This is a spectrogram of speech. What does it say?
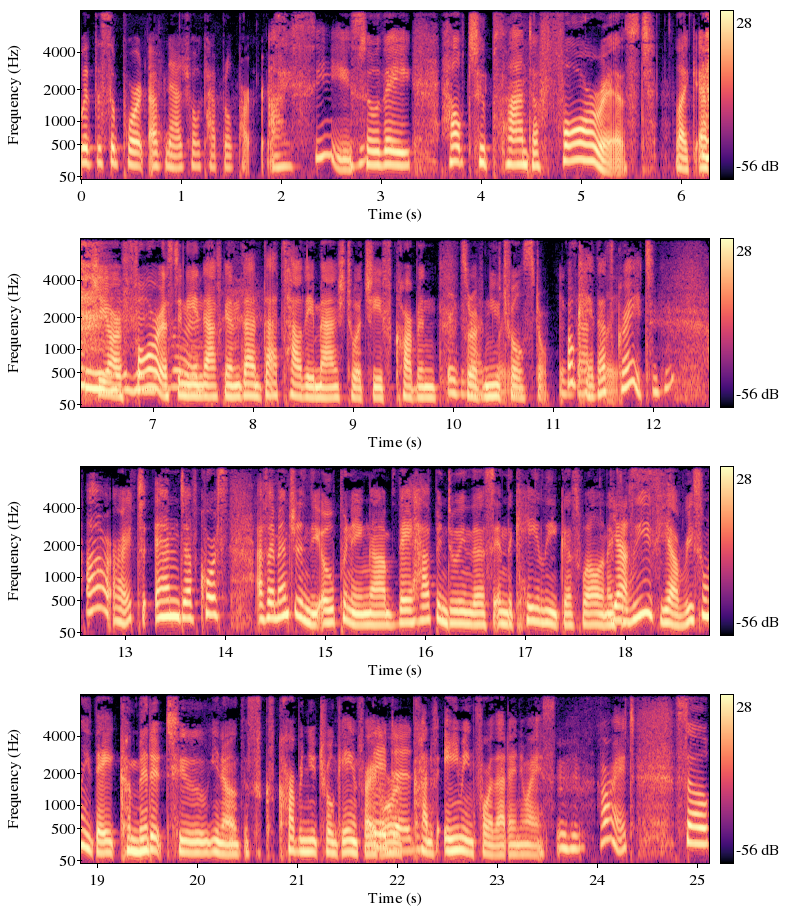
with the support of Natural Capital Partners. I see. Mm-hmm. So they helped to plant a forest. Like FGR forest in East Africa, and then that's how they managed to achieve carbon sort of neutral store. Okay, that's Exactly. great. All right, and of course, as I mentioned in the opening, um, they have been doing this in the K League as well, and I Yes. believe, yeah, recently they committed to you know this carbon neutral games, right? They or did. Mm-hmm. kind of aiming for that, anyways. All right, so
